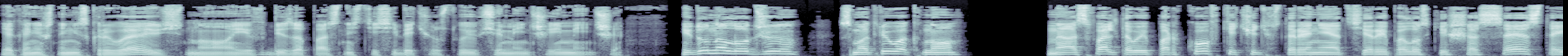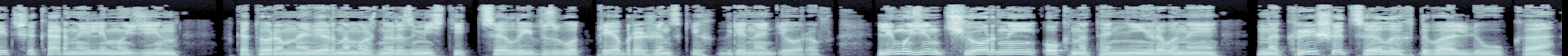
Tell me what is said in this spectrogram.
Я, конечно, не скрываюсь, но и в безопасности себя чувствую все меньше и меньше. Иду на лоджию, смотрю в окно. На асфальтовой парковке, чуть в стороне от серой полоски шоссе, стоит шикарный лимузин, котором, наверное, можно разместить целый взвод преображенских гренадеров. Лимузин черный, окна тонированные, на крыше целых два люка,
